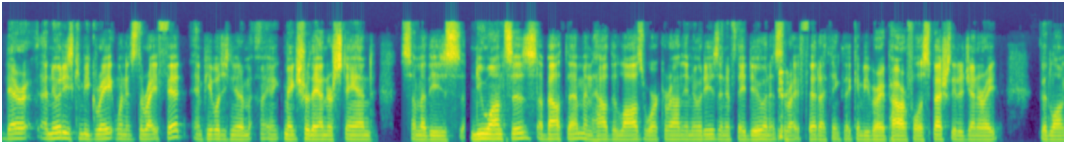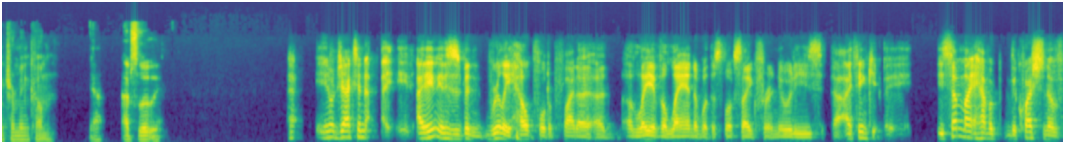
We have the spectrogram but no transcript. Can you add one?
their annuities can be great when it's the right fit, and people just need to make sure they understand some of these nuances about them and how the laws work around the annuities. And if they do, and it's the right fit, I think they can be very powerful, especially to generate good long term income. Yeah, absolutely. You know, Jackson, I, I, think this has been really helpful to provide a, a, a, lay of the land of what this looks like for annuities. I think eh, some might have a, the question of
